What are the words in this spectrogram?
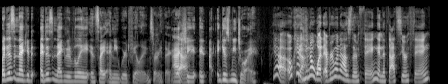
but it doesn't negative. It doesn't negatively incite any weird feelings or anything. Yeah. Actually, it, it gives me joy. Yeah, okay. Yeah. You know what? Everyone has their thing, and if that's your thing,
